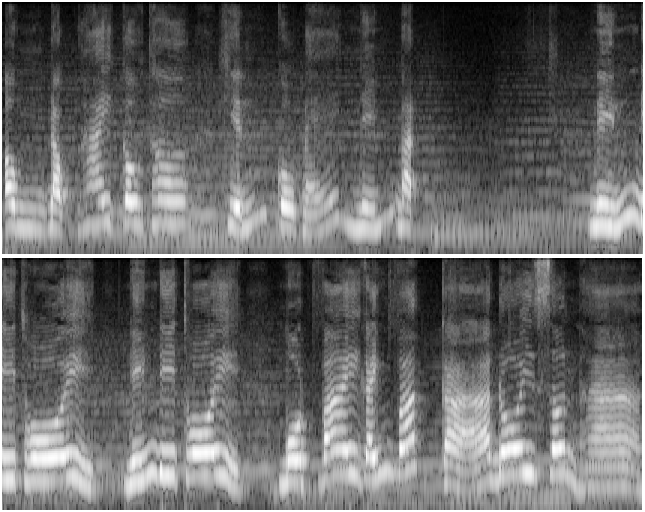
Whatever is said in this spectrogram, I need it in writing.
Ông đọc hai câu thơ khiến cô bé nín bặt. Nín đi thôi, nín đi thôi, một vai gánh vác cả đôi sơn hà.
